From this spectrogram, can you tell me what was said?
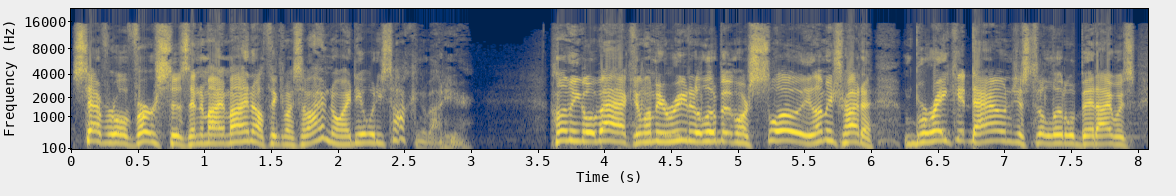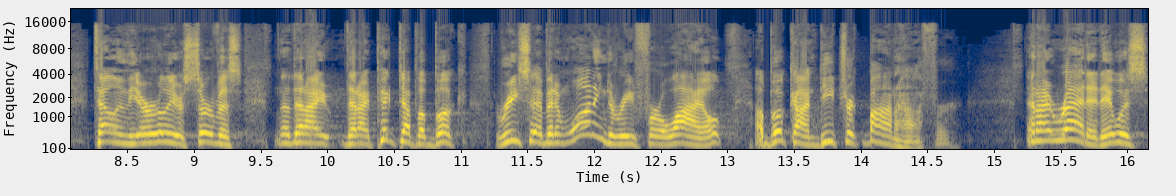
several verses and in my mind I'll think to myself, I have no idea what he's talking about here. Let me go back and let me read it a little bit more slowly. Let me try to break it down just a little bit. I was telling the earlier service that I, that I picked up a book recently I've been wanting to read for a while, a book on Dietrich Bonhoeffer. And I read it. It was,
